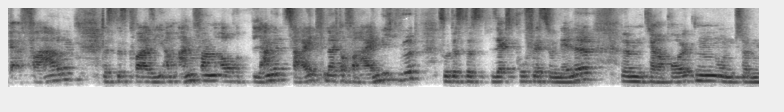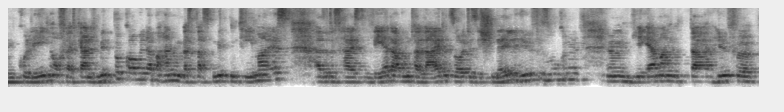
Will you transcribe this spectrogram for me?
erfahren, dass das quasi am Anfang auch lange Zeit vielleicht auch verheimlicht wird, so dass das selbst professionelle ähm, Therapeuten und ähm, Kollegen auch vielleicht gar nicht mitbekommen in der Behandlung, dass das mit ein Thema ist. Also das heißt, wer darunter leidet, sollte sich schnell Hilfe suchen. Ähm, je eher man da Hilfe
